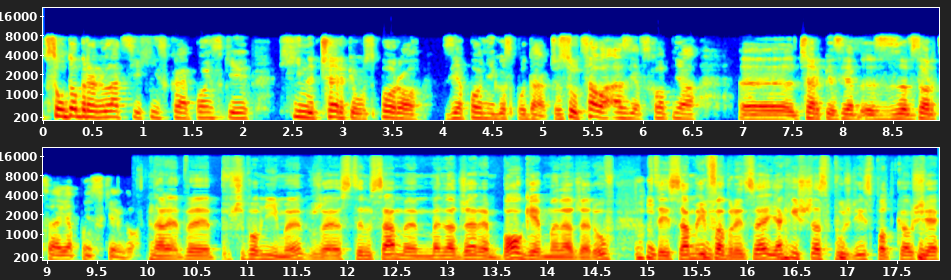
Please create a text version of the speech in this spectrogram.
Są dobre relacje chińsko-japońskie. Chiny czerpią sporo z Japonii gospodarczo. Są cała Azja Wschodnia czerpie z, wzorca japońskiego. No ale przypomnijmy, że z tym samym menadżerem, bogiem menadżerów w tej samej fabryce jakiś czas później spotkał się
